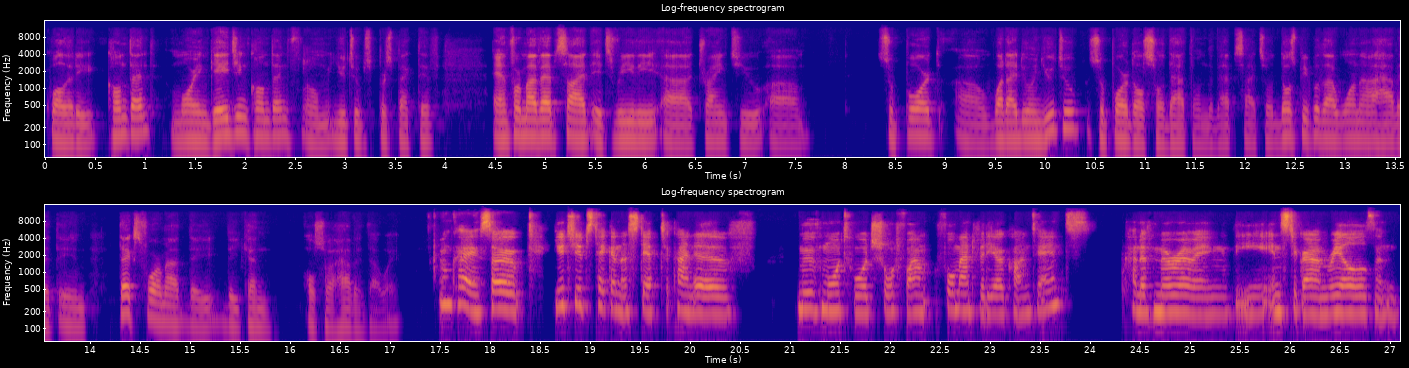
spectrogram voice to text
quality content, more engaging content from YouTube's perspective. And for my website, it's really uh, trying to um, support uh, what I do on YouTube, support also that on the website. So those people that want to have it in text format, they they can also have it that way. Okay, so YouTube's taken a step to kind of move more towards short form, format video content, kind of mirroring the Instagram reels and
